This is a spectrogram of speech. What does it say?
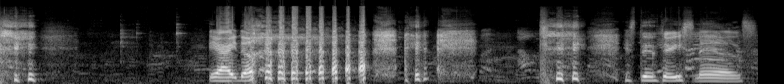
yeah, I know. it's the three snails.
